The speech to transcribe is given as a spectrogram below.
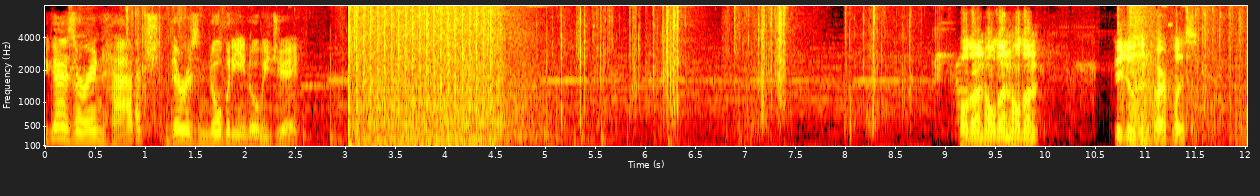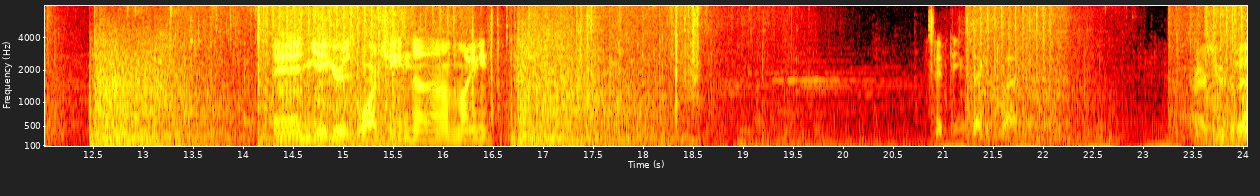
You guys are in hatch. There is nobody in OBJ. Hold on, hold on, hold on. Vigil's in fireplace. And Jaeger is watching uh, mining. 15 seconds left. Alright, Secure the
